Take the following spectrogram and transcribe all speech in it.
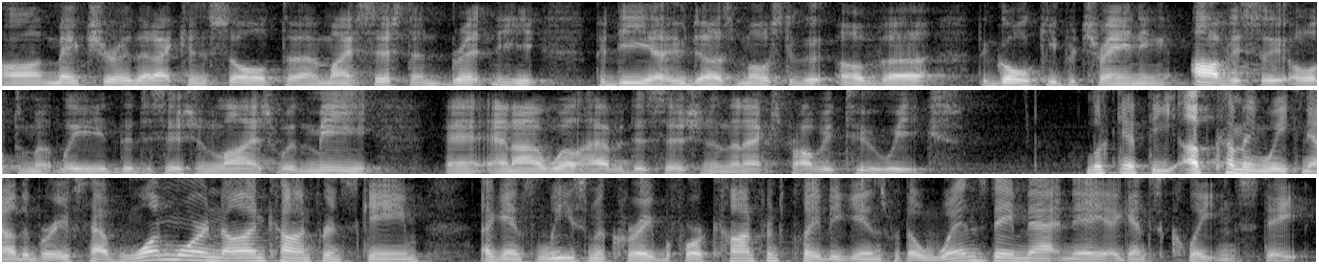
uh, make sure that I consult uh, my assistant, Brittany Padilla, who does most of, of the goalkeeper training. Obviously, ultimately, the decision lies with me, and, and I will have a decision in the next probably two weeks. Looking at the upcoming week now, the Braves have one more non-conference game against Lees McRae before conference play begins with a Wednesday matinee against Clayton State.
